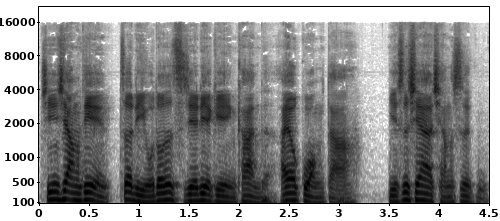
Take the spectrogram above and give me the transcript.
金像电这里我都是直接列给你看的，还有广达也是现在强势股。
